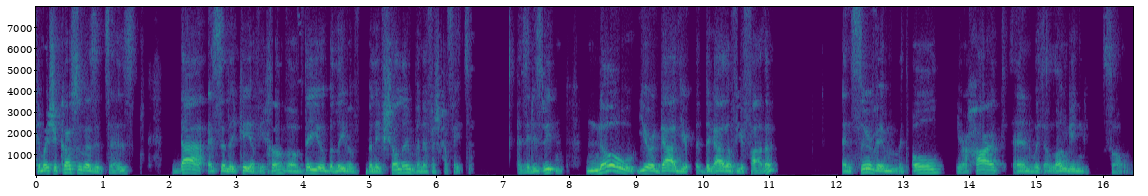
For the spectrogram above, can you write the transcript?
As it says, Da As it is written, know your God, your, the God of your father, and serve him with all your heart and with a longing soul.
